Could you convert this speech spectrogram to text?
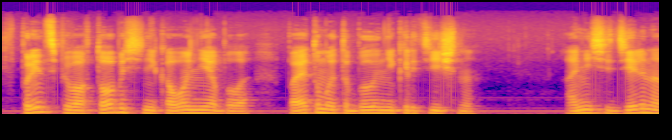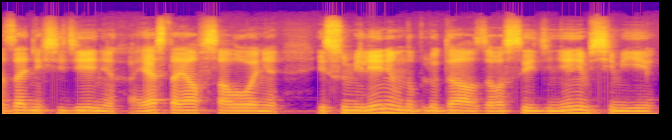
В принципе, в автобусе никого не было, поэтому это было не критично. Они сидели на задних сиденьях, а я стоял в салоне и с умилением наблюдал за воссоединением семьи.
